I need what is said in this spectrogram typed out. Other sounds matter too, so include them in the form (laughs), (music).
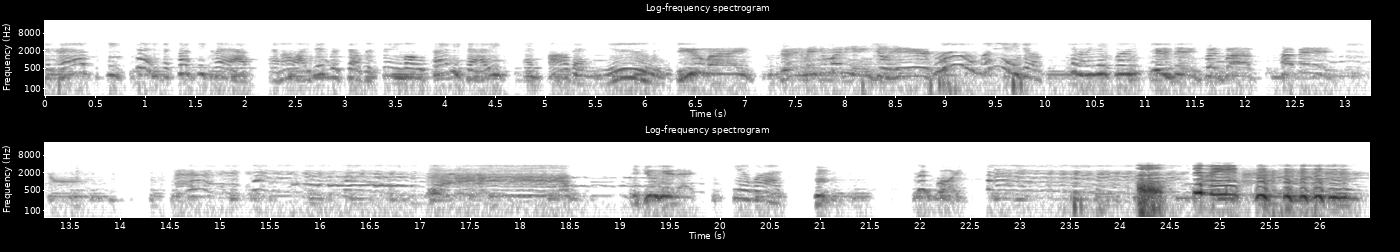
the crabs, he sent the Krusty Krab. And all I did was sell the same old patty patty and call them new. Do you mind? I'm trying to make a money angel here. Ooh, money angel. Can I make one? Sure thing, Bob. Hop in. (laughs) Did you hear that? Hear what? Hmm. Good voice. (laughs) Defeat. (laughs)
